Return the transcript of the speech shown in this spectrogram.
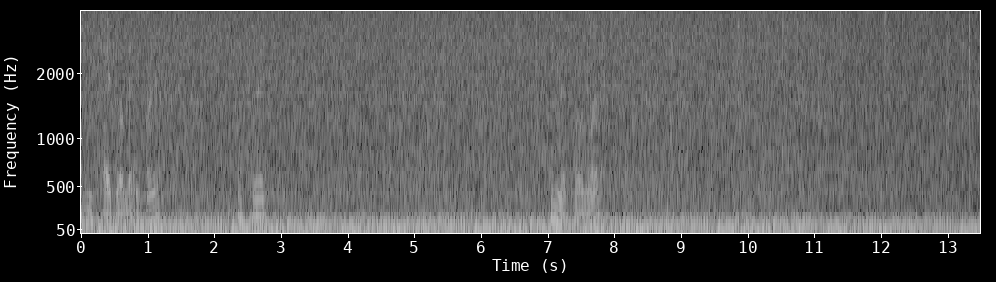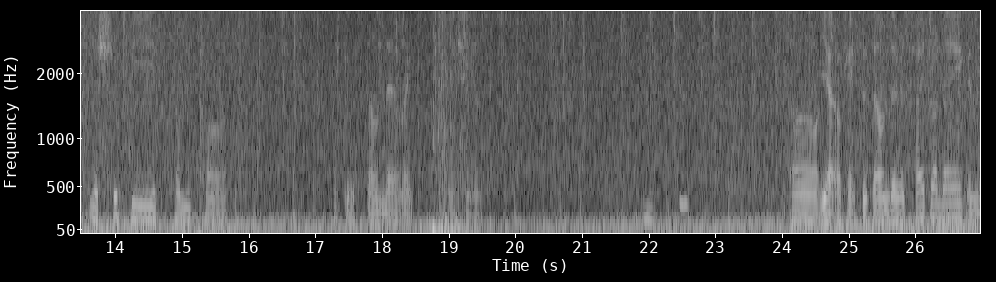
this is Hydra Lake, right? Is that correct? Think that's how it works. And there should be some path that goes down there, right, right here. Oh, yeah, okay, so down there is Hydra Lake, and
